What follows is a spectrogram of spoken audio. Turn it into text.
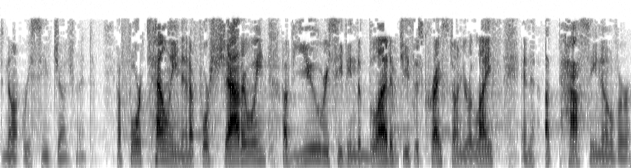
did not receive judgment. A foretelling and a foreshadowing of you receiving the blood of Jesus Christ on your life and a passing over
